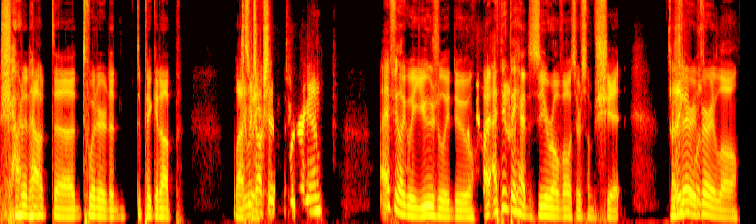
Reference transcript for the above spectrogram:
shouted out uh, Twitter to to pick it up last week. Did we week. talk shit on Twitter again? I feel like we usually do. I, I think they had zero votes or some shit. It's think it very was- very low.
